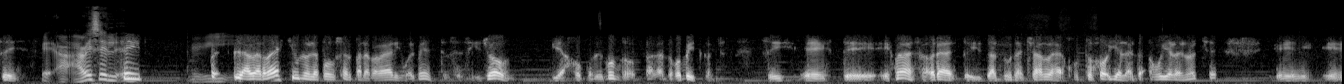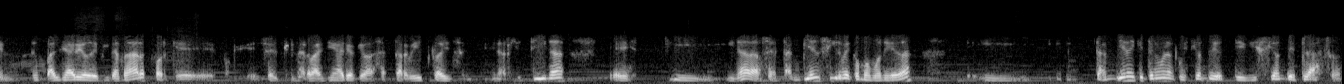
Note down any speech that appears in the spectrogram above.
Sí. Eh, a, veces... Sí. La verdad es que uno la puede usar para pagar igualmente. O sea, si yo viajo por el mundo pagando con Bitcoin, ¿sí? Este, es más, ahora estoy dando una charla justo hoy a la, hoy a la noche eh, en un balneario de Miramar, porque, es el primer balneario que va a aceptar bitcoins en, Argentina. y, nada, o sea, también sirve como moneda y, también hay que tener una cuestión de, división de plazo.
